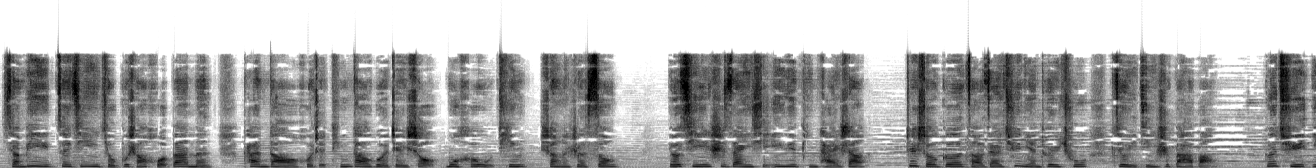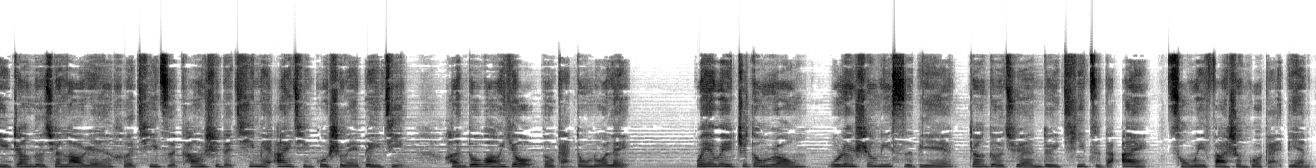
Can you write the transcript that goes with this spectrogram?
想必最近有不少伙伴们看到或者听到过这首《漠河舞厅》上了热搜，尤其是在一些音乐平台上，这首歌早在去年推出就已经是霸榜。歌曲以张德全老人和妻子康氏的凄美爱情故事为背景，很多网友都感动落泪，我也为之动容。无论生离死别，张德全对妻子的爱。从未发生过改变，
